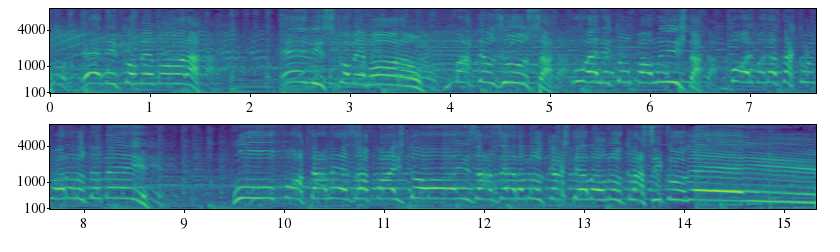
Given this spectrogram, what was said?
peito, ele comemora. Eles comemoram. Matheus Jussa, o Wellington Paulista, Voivoda tá comemorando também. O Fortaleza faz 2 a 0 no Castelão no Clássico Rei.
